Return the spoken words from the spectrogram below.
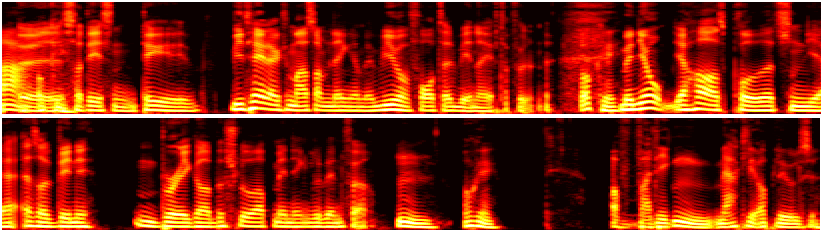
Ah, okay. Øh, så det er sådan, det, vi taler ikke så meget sammen længere, men vi var fortsat venner efterfølgende. okay. Men jo, jeg har også prøvet at sådan, ja, altså vende break up og slå op med en enkelt ven før. Mm, okay. Og var det ikke en mærkelig oplevelse?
